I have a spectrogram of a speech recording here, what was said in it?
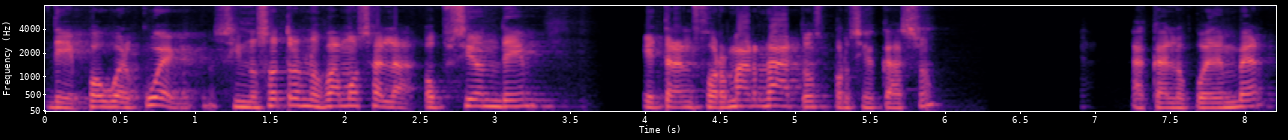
de Power Query. Si nosotros nos vamos a la opción de transformar datos, por si acaso, Acá lo pueden ver.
